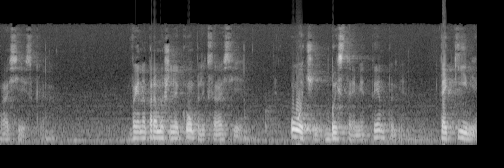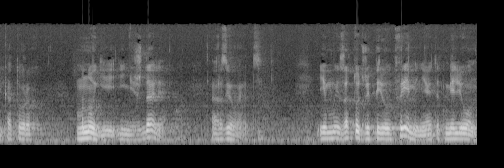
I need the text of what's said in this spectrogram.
российское, военно-промышленный комплекс России очень быстрыми темпами, такими, которых многие и не ждали, развивается. И мы за тот же период времени, этот миллион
